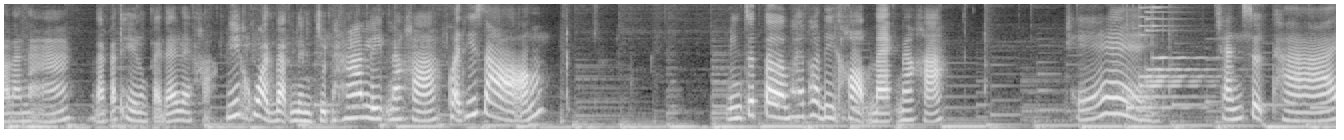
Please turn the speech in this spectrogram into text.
วแล้วนะ แล้วก็เทลงไปได้เลยค่ะ นี่ขวดแบบ 1.5 ลิตรนะคะ ขวดที่ 2 มิ้นจะเติมให้พอดีขอบแม็กนะคะโอเค ชั้นสุดท้าย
